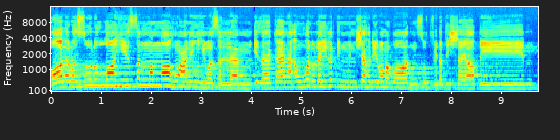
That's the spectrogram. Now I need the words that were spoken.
قال رسول الله صلى الله عليه وسلم إذا كان أول ليلة من شهر رمضان صفدت الشياطين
